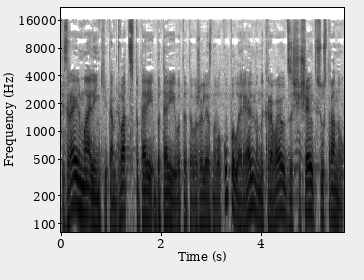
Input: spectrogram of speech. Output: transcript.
Израиль маленький, там 20 батарей, батарей вот этого железного купола реально накрывают, защищают всю страну.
